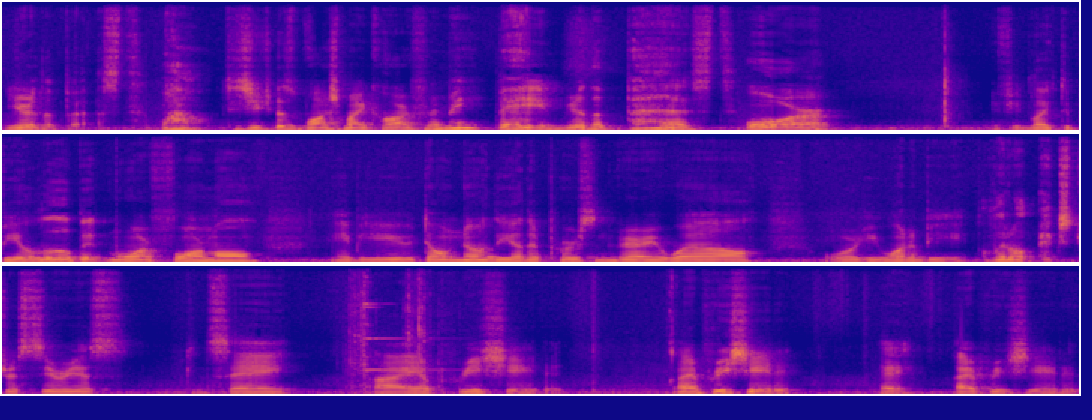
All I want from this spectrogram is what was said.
You're the best. Wow, did you just wash my car for me? Babe, you're the best. Or, if you'd like to be a little bit more formal, maybe you don't know the other person very well, or you want to be a little extra serious, you can say, I appreciate it. I appreciate it. Hey, I appreciate it.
